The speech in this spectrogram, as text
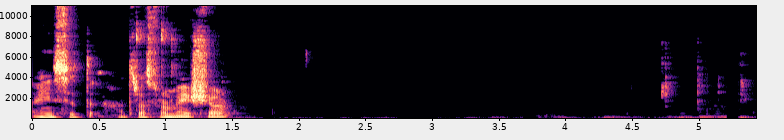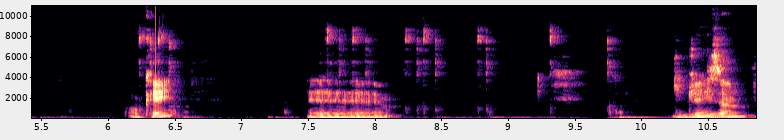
I insert a transformation. Okay uh, JSON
